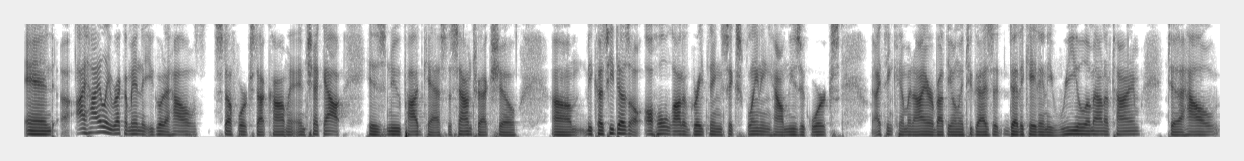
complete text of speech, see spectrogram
And uh, I highly recommend that you go to howstuffworks.com and check out his new podcast, The Soundtrack Show, um, because he does a, a whole lot of great things explaining how music works. I think him and I are about the only two guys that dedicate any real amount of time to how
